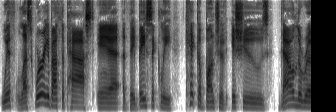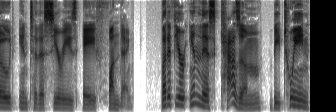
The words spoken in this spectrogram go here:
with less worry about the past, and they basically kick a bunch of issues down the road into the Series A funding. But if you're in this chasm between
